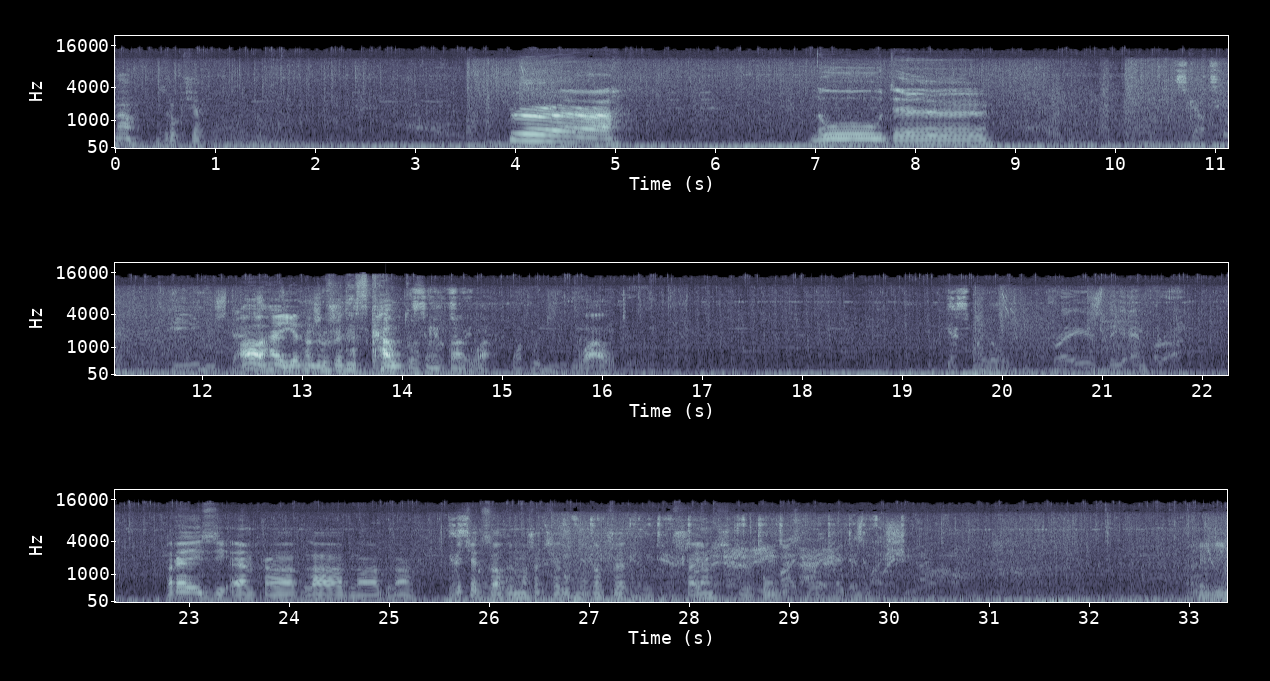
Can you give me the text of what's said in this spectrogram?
No, zrób się. Nudy. O, hej, jedna drużyna skautów mi padła. Wow. Praise the Emperor, bla bla bla. Wiecie co, wy możecie równie dobrze przejąć ten punkt. Really?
